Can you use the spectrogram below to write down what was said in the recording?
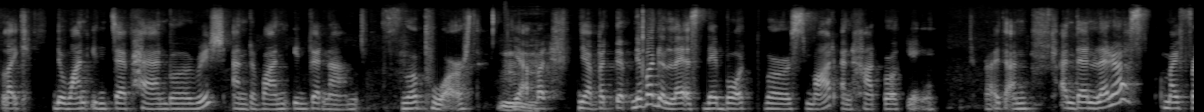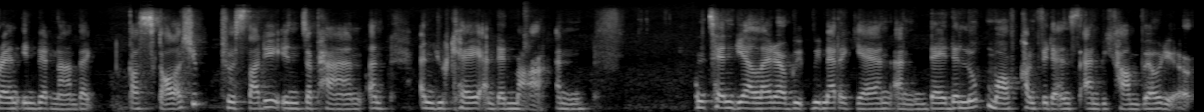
Like the one in Japan were rich and the one in Vietnam were poor. Mm. Yeah, but yeah, but the, nevertheless, they both were smart and hardworking right? And and then later, my friend in Vietnam that got scholarship to study in Japan and and UK and Denmark and. And 10 years later, we, we met again and they, they look more confident and become wealthier.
